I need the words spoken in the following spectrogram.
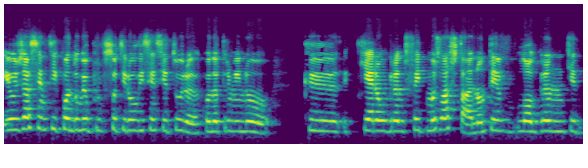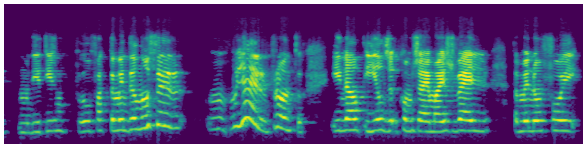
Eu já senti quando o meu professor tirou licenciatura, quando terminou, que, que era um grande feito, mas lá está, não teve logo grande mediatismo pelo facto também dele não ser mulher, pronto. E, não, e ele, como já é mais velho, também não foi.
